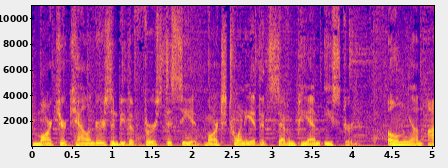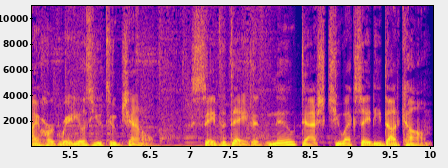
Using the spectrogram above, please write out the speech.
Mark your calendars and be the first to see it March 20th at 7 p.m. Eastern, only on iHeartRadio's YouTube channel. Save the date at new-QX80.com.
